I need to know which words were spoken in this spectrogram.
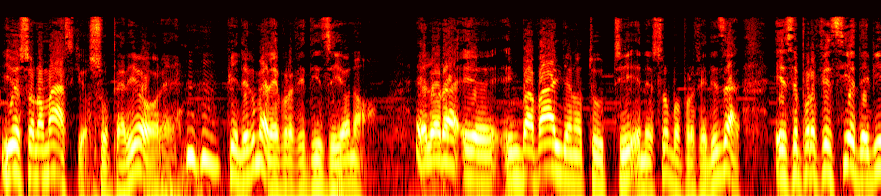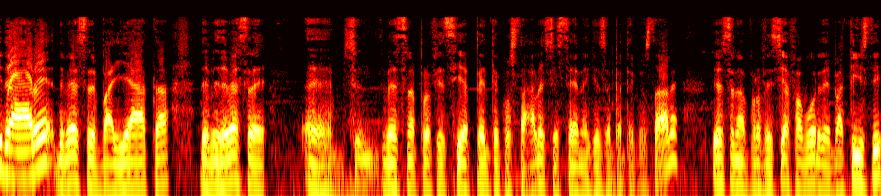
Io sono maschio superiore. Mm-hmm. Quindi come lei profetizza, io no. E allora eh, imbavagliano tutti e nessuno può profetizzare. E se profezia devi dare, deve essere vagliata, deve, deve essere eh, deve essere una profezia pentecostale se sei nella chiesa pentecostale, deve essere una profezia a favore dei battisti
